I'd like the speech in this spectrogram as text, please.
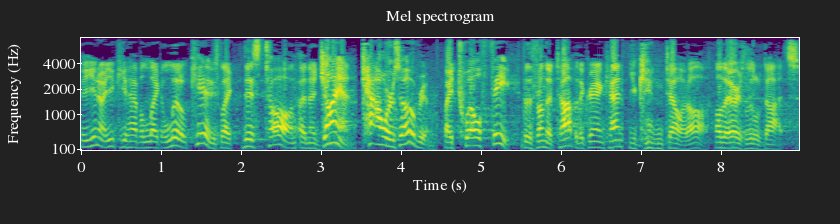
You know, you could have a, like a little kid who's like this tall, and a giant towers over him by 12 feet. But from the top of the Grand Canyon, you can't tell at all. Oh, all there is little dots.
